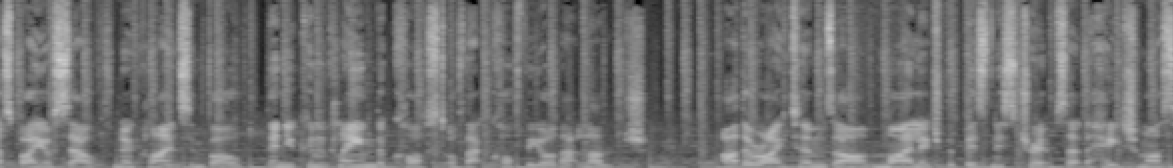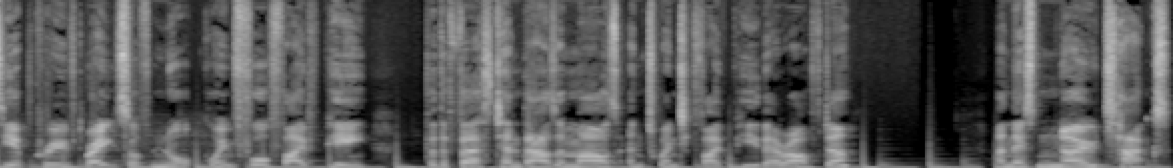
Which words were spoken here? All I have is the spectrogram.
just by yourself, no clients involved, then you can claim the cost of that coffee or that lunch. Other items are mileage for business trips at the HMRC approved rates of 0.45p for the first 10,000 miles and 25p thereafter. And there's no tax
